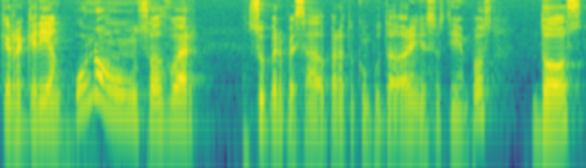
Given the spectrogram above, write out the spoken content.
que requerían uno, un software súper pesado para tu computadora en esos tiempos, dos,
